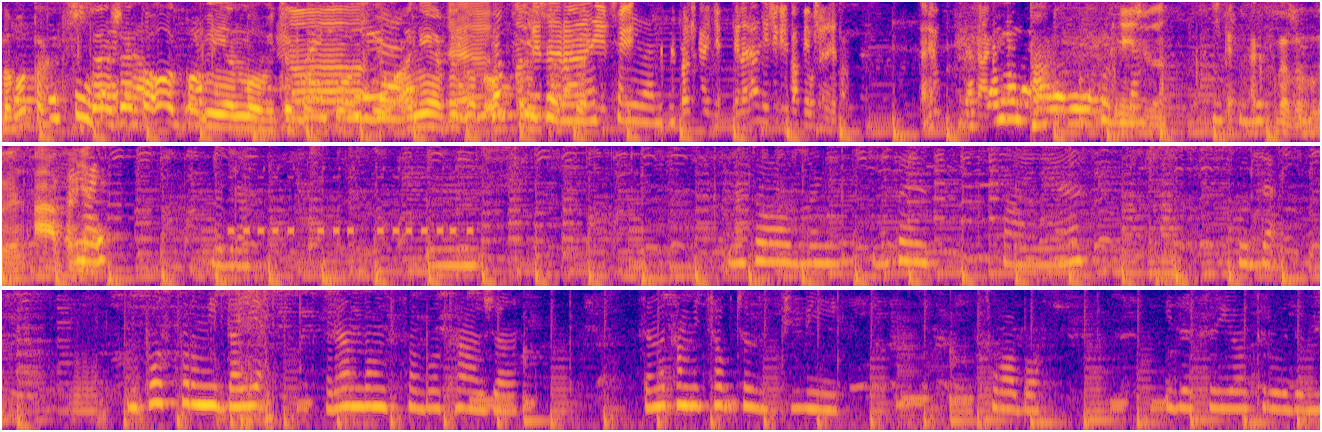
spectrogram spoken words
No bo tak szczerze to on powinien mówić, jak on powiedział, a nie wy go No, przyszedł, generalnie, ja strzeliłem. poczekajcie, generalnie Jigglypuff miał szeryfa. Serio? Tak. Ja nie mam A? Kurde. Nieźle. Ciekawe, A kogo w ogóle? A, pewnie. Dobra. Mm. No to będzie- no to jest fajnie. Kurde. Impostor mi daje random sabotaże. Zamyka mi cały czas drzwi. Słabo. Idę sobie otrudem.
